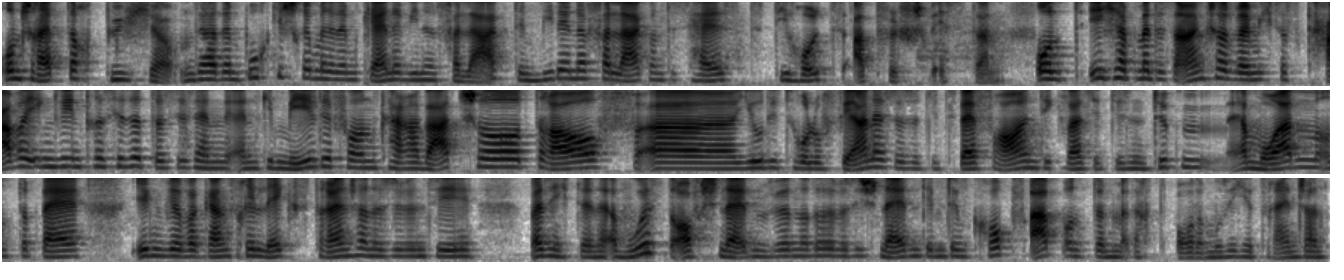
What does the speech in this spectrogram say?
und schreibt auch Bücher. Und er hat ein Buch geschrieben in einem kleinen Wiener Verlag, dem Wiedener Verlag, und das heißt Die Holzapfelschwestern. Und ich habe mir das angeschaut, weil mich das Cover irgendwie interessiert hat. Das ist ein, ein Gemälde von Caravaggio drauf, äh, Judith Holofernes, also die zwei Frauen, die quasi diesen Typen ermorden und dabei irgendwie aber ganz relaxed reinschauen, als würden sie weiß nicht, eine Wurst aufschneiden würden oder aber sie schneiden dem den Kopf ab und dann dachte oh, da muss ich jetzt reinschauen.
